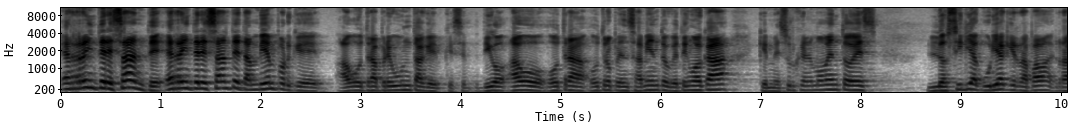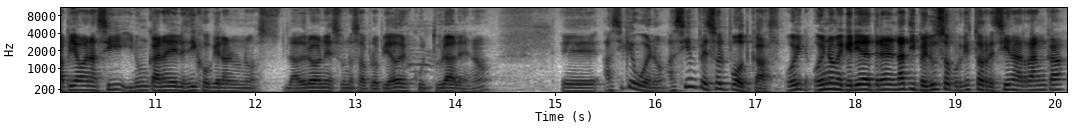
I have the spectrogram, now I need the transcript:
es re interesante, es re interesante también porque hago otra pregunta que, que se- digo, hago otra, otro pensamiento que tengo acá, que me surge en el momento, es los Ilia Kuriaki rapaba- rapeaban así y nunca nadie les dijo que eran unos ladrones, unos apropiadores culturales, ¿no? Eh, así que bueno, así empezó el podcast. Hoy, hoy no me quería detener en Nati Peluso porque esto recién arranca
